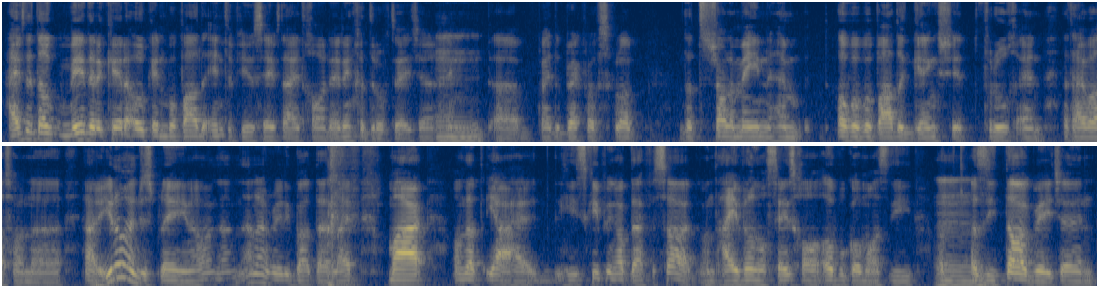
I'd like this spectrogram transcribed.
Hij heeft het ook meerdere keren, ook in bepaalde interviews, heeft hij het gewoon erin gedropt, weet je. En uh, bij de Breakfast Club, dat Charlemagne hem over bepaalde gang shit vroeg. En dat hij was van, uh, you know, I'm just playing, you know, I'm, not really about that life. maar omdat, ja, hij, he's keeping up that facade. Want hij wil nog steeds gewoon overkomen als die, als die tag, weet je. En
